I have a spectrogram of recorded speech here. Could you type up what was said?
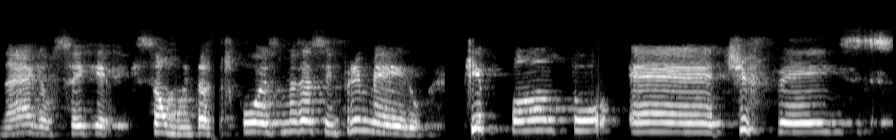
né? Eu sei que são muitas coisas, mas assim, primeiro, que ponto é, te fez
